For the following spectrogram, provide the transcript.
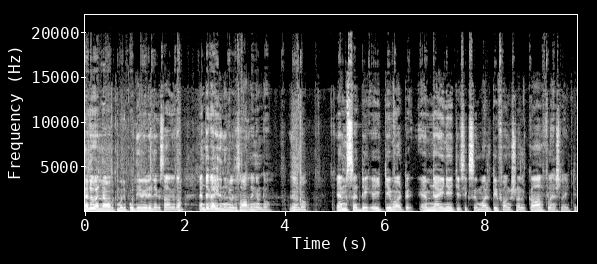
ഹലോ എല്ലാവർക്കും ഒരു പുതിയ വീഡിയോയിലേക്ക് സ്വാഗതം. എന്റെ കയ്യിൽ നിങ്ങളൊരു സാധനം കണ്ടോ? ഇത് കണ്ടോ? M Z eighty what M nine eighty six multi functional car flash light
